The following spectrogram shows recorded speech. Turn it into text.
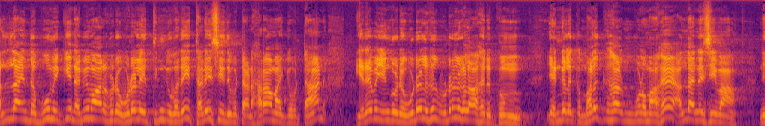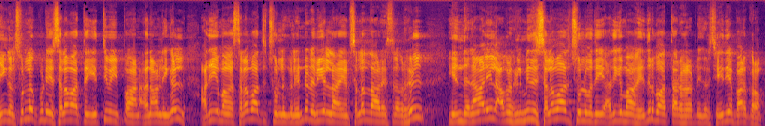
அல்லாஹ் இந்த பூமிக்கு நபிமார்களுடைய உடலை திங்குவதை தடை செய்து விட்டான் ஹராமாக்கி விட்டான். எனவே எங்களுடைய உடல்கள் உடல்களாக இருக்கும். எங்களுக்கு மலக்குகள் மூலமாக அல்லாஹ் என்ன செய்வான்? நீங்கள் சொல்லக்கூடிய செலவாத்தை எத்தி வைப்பான். அதனால் நீங்கள் அதிகமாக செலவாத்து சொல்லுங்கள் என்று நபிகள் நாயம் ஸல்லல்லாஹு அலைஹி இந்த நாளில் அவர்கள் மீது செலவாது சொல்வதை அதிகமாக எதிர்பார்த்தார்கள் அப்படிங்கிற செய்தியை பார்க்குறோம்.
